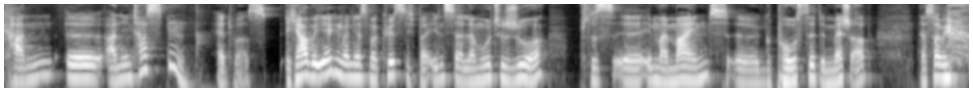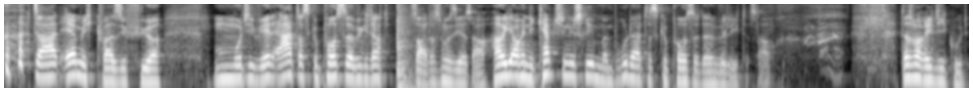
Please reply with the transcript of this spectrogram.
kann äh, an den Tasten etwas. Ich habe irgendwann jetzt mal kürzlich bei Insta L'amour toujours plus äh, in my mind äh, gepostet im Mashup. Das habe ich, da hat er mich quasi für motiviert. Er hat das gepostet, habe ich gedacht, so, das muss ich jetzt auch. Habe ich auch in die Caption geschrieben, mein Bruder hat das gepostet, dann will ich das auch. Das war richtig gut.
